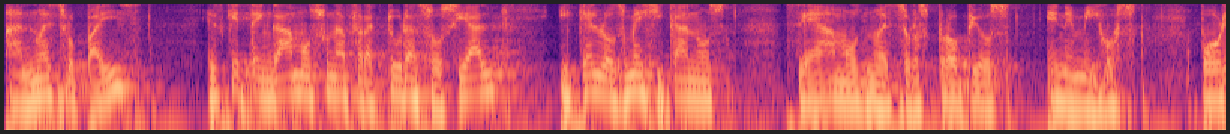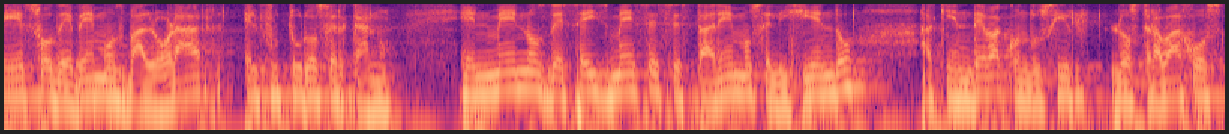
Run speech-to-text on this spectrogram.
a nuestro país, es que tengamos una fractura social y que los mexicanos seamos nuestros propios enemigos. Por eso debemos valorar el futuro cercano. En menos de seis meses estaremos eligiendo a quien deba conducir los trabajos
